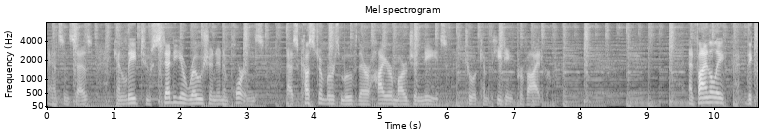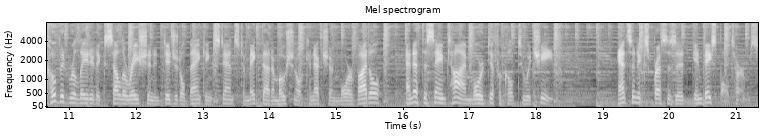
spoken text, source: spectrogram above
Anson says, can lead to steady erosion in importance as customers move their higher margin needs to a competing provider. And finally, the COVID related acceleration in digital banking stands to make that emotional connection more vital and at the same time more difficult to achieve. Anson expresses it in baseball terms.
